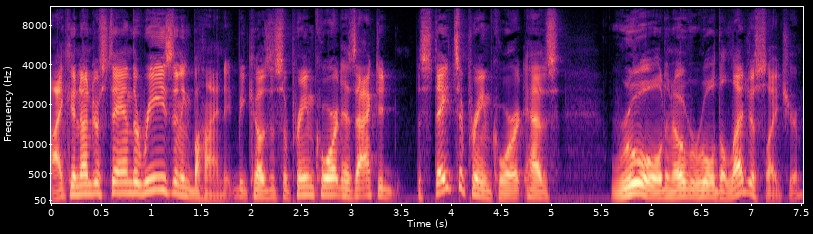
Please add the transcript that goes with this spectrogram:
I can understand the reasoning behind it because the Supreme Court has acted, the state Supreme Court has ruled and overruled the legislature.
